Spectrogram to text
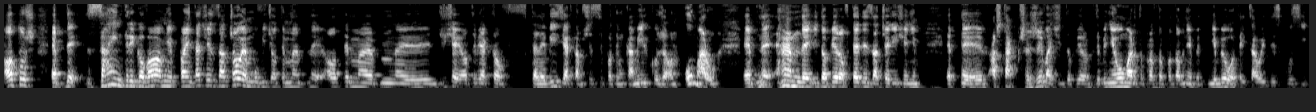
otóż zaintrygowała mnie, pamiętacie, zacząłem mówić o tym, o tym dzisiaj, o tym jak to w telewizjach, tam wszyscy po tym Kamilku, że on umarł i dopiero wtedy zaczęli się nim aż tak przeżywać i dopiero gdyby nie umarł, to prawdopodobnie by nie było tej całej dyskusji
